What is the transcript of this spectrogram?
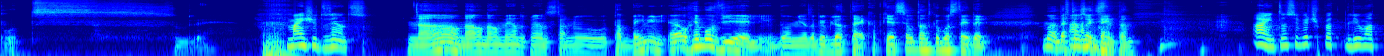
putz. Vamos ver. Mais de 200? Não, não, não, menos, menos. Tá no. Tá bem no início. Eu removi ele da minha da biblioteca, porque esse é o tanto que eu gostei dele. Mano, deve ter Ah, uns mas- 80. Ah, então você vê, tipo, li uma...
